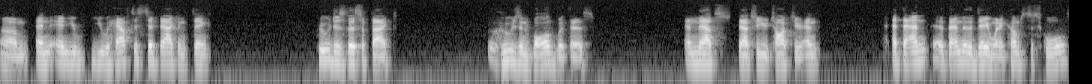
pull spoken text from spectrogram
um, and and you you have to sit back and think, who does this affect? Who's involved with this? And that's that's who you talk to, and at the end at the end of the day, when it comes to schools,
